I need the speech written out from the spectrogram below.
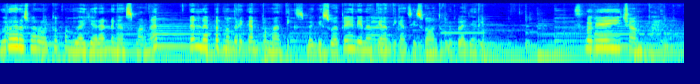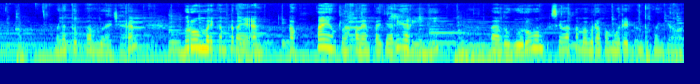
Guru harus menutup pembelajaran dengan semangat dan dapat memberikan pemantik sebagai sesuatu yang dinanti-nantikan siswa untuk dipelajari. Sebagai contoh, menutup pembelajaran, guru memberikan pertanyaan, apa yang telah kalian pelajari hari ini? Lalu guru mempersilahkan beberapa murid untuk menjawab.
